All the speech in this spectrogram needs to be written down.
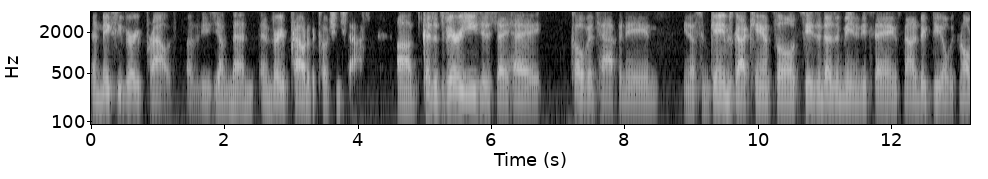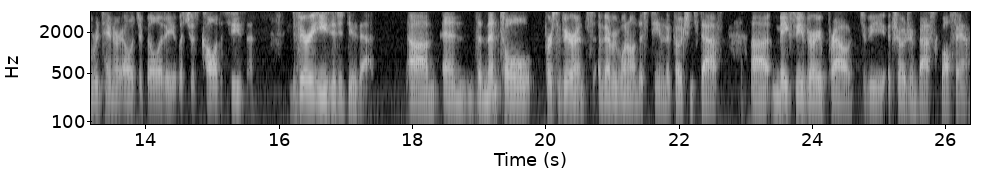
and makes you very proud of these young men and very proud of the coaching staff uh, because it's very easy to say, hey, COVID's happening. You know, some games got canceled. Season doesn't mean anything. It's not a big deal. We can all retain our eligibility. Let's just call it a season. It's very easy to do that um, and the mental perseverance of everyone on this team, the coaching staff, uh, makes me very proud to be a Trojan basketball fan.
